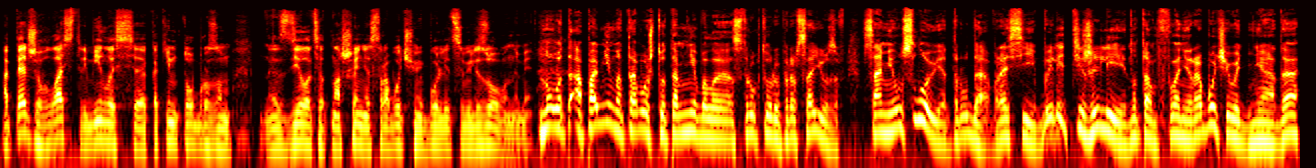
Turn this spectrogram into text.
опять же, власть стремилась э, каким-то образом э, сделать отношения с рабочими более цивилизованными. Ну вот, а помимо того, что там не было структуры профсоюзов, сами условия труда в России были тяжелее, ну там в плане рабочего дня, да,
